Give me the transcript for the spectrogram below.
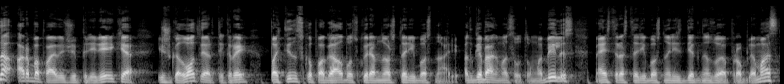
Na, arba pavyzdžiui, prireikia išgalvoti, ar tikrai Patinsko pagalbos kuriam nors tarybos nariui. Atgabenamas automobilis, meistras tarybos narys diagnozuoja problemas,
